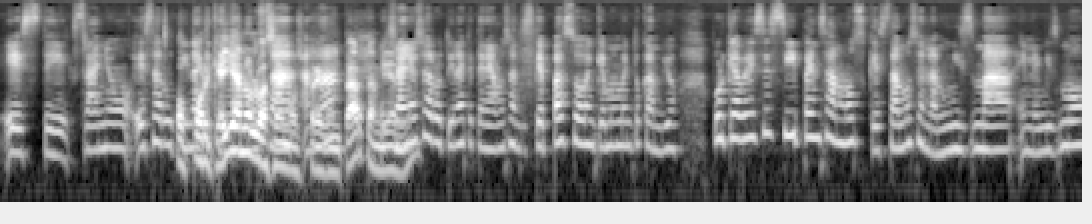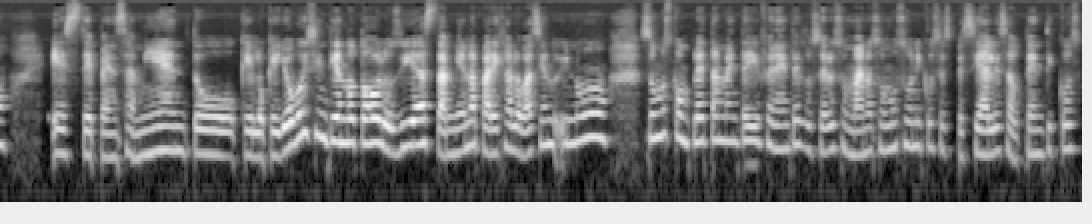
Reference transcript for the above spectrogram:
Este, extraño esa rutina. O porque ya no lo hacemos, preguntar también. Extraño esa rutina que teníamos antes. ¿Qué pasó? ¿En qué momento cambió? Porque a veces sí pensamos que estamos en la misma, en el mismo este pensamiento, que lo que yo voy sintiendo todos los días, también la pareja lo va haciendo. Y no, somos completamente diferentes los seres humanos, somos únicos, especiales, auténticos.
